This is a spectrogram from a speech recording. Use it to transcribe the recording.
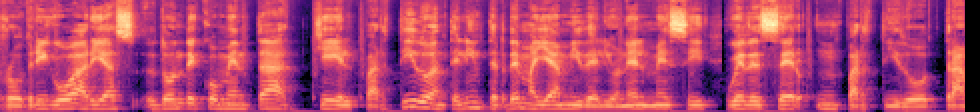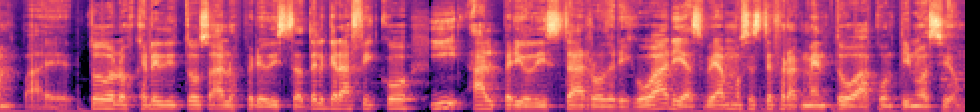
Rodrigo Arias, donde comenta que el partido ante el Inter de Miami de Lionel Messi puede ser un partido trampa. Eh, todos los créditos a los periodistas del gráfico y al periodista Rodrigo Arias. Veamos este fragmento a continuación.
